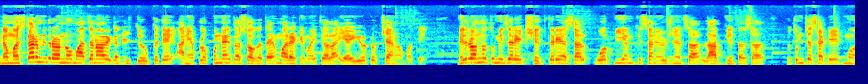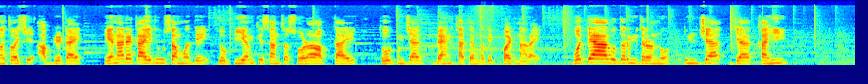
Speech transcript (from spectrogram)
नमस्कार मित्रांनो माझं नाव आहे गणेश देवकते आणि आपलं पुन्हा एकदा स्वागत आहे मराठी माहितीवाला या युट्यूब चॅनलमध्ये मित्रांनो तुम्ही जर एक शेतकरी असाल व पी एम किसान योजनेचा लाभ घेत असाल तर तुमच्यासाठी एक महत्त्वाची अपडेट आहे. येणाऱ्या काही दिवसामध्ये जो पी एम किसानचा सोळा हप्ता आहे तो तुमच्या बँक खात्यामध्ये पडणार आहे. व त्या अगोदर मित्रांनो तुमच्या ज्या काही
